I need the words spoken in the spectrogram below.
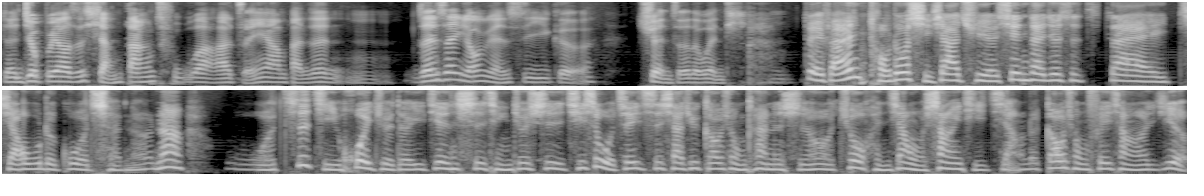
人就不要是想当初啊怎样，反正嗯，人生永远是一个选择的问题。对，反正头都洗下去了，现在就是在交屋的过程了。那。我自己会觉得一件事情，就是其实我这一次下去高雄看的时候，就很像我上一集讲的，高雄非常的热。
